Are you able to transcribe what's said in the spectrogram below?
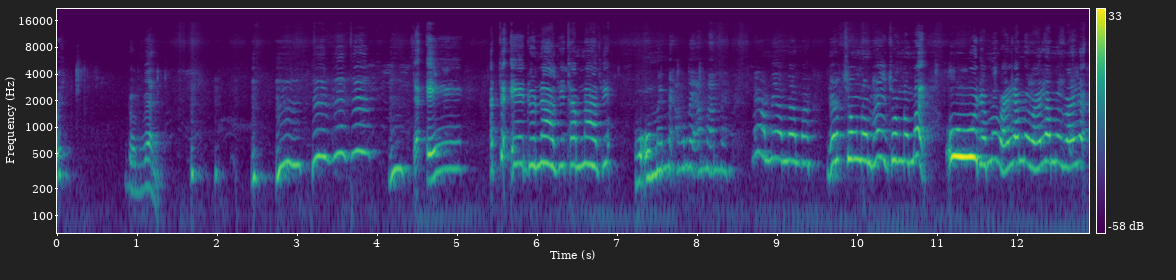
อุ๊ยโดนแว่นจะเออาจะเอดูหน้าที่ทำหน้าที่ โอ้ไม่ไม่เอาไม่เอาไม่ไม่ไม่เอาไม่เอาไม่เอาไม่เอาเดี๋ยวชงนมให้ชงนมให้อู้เดี๋ยวไม่ไหวแล้วไม่ไหวแล้วไม่ไหวแล้ว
